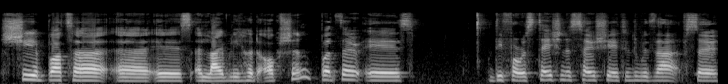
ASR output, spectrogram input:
shea butter uh, is a livelihood option, but there is deforestation associated with that. So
